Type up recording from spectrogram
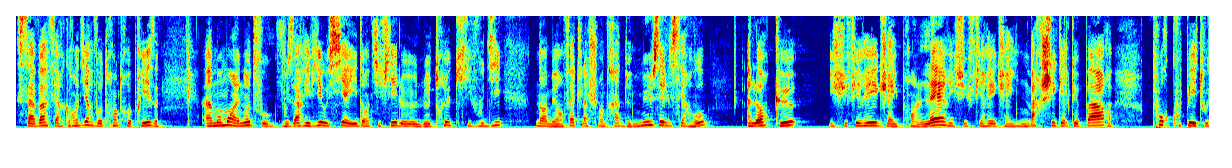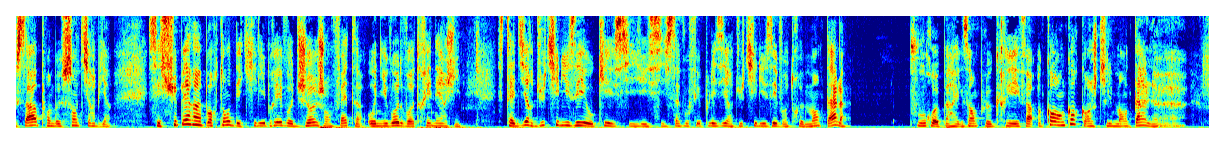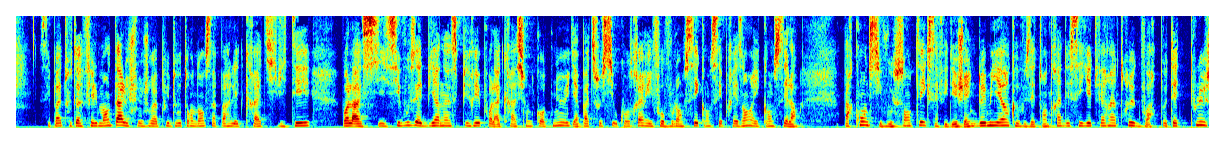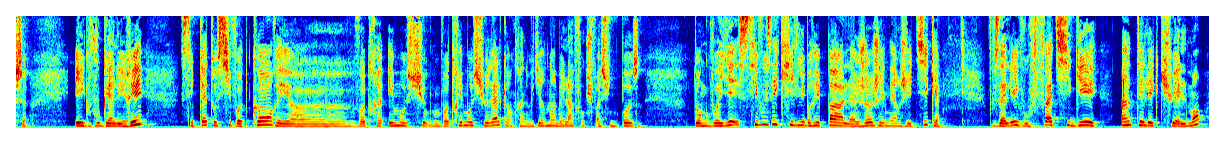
ça va faire grandir votre entreprise. À un moment ou à un autre, vous arriviez aussi à identifier le, le truc qui vous dit non mais en fait là je suis en train de muser le cerveau alors que il suffirait que j'aille prendre l'air, il suffirait que j'aille marcher quelque part pour couper tout ça, pour me sentir bien. C'est super important d'équilibrer votre jauge en fait au niveau de votre énergie. C'est-à-dire d'utiliser, ok, si, si, ça vous fait plaisir, d'utiliser votre mental pour euh, par exemple créer, enfin encore, encore quand je dis mental, euh, c'est pas tout à fait le mental, j'aurais plutôt tendance à parler de créativité. Voilà, si, si vous êtes bien inspiré pour la création de contenu, il n'y a pas de souci, au contraire, il faut vous lancer quand c'est présent et quand c'est là. Par contre, si vous sentez que ça fait déjà une demi-heure que vous êtes en train d'essayer de faire un truc, voire peut-être plus, et que vous galérez, c'est peut-être aussi votre corps et euh, votre, émotion, votre émotionnel qui est en train de vous dire non mais là, il faut que je fasse une pause. Donc voyez, si vous équilibrez pas la jauge énergétique, vous allez vous fatiguer intellectuellement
